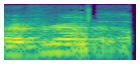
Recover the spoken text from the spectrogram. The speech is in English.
I forgot.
